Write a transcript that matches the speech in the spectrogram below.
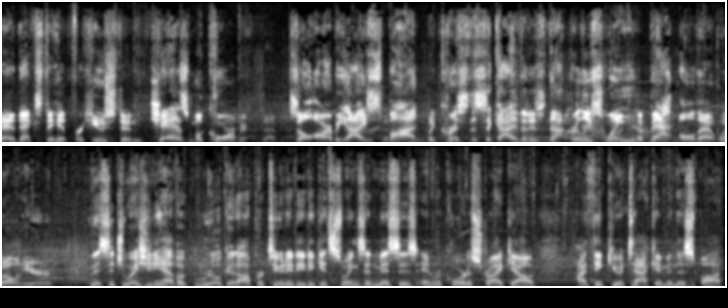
and next to hit for Houston, Chas McCormick. So RBI spot, but Chris, this is a guy that is not really swinging the bat all that well here. In this situation, you have a real good opportunity to get swings and misses and record a strikeout. I think you attack him in this spot.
